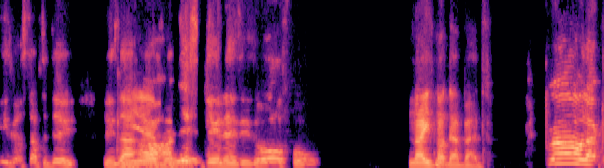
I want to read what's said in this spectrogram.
he's got stuff to do. He's like, yeah, oh, this Nunez is awful. No, he's not that bad. Bro, like,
